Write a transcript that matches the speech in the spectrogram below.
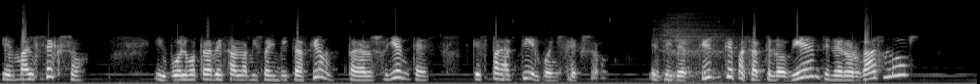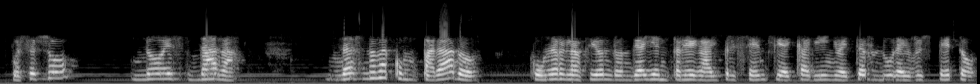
y el mal sexo. Y vuelvo otra vez a la misma invitación para los oyentes, que es para ti el buen sexo es divertirte, pasártelo bien, tener orgasmos, pues eso no es nada, no es nada comparado con una relación donde hay entrega, hay presencia, hay cariño, hay ternura, hay respeto,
